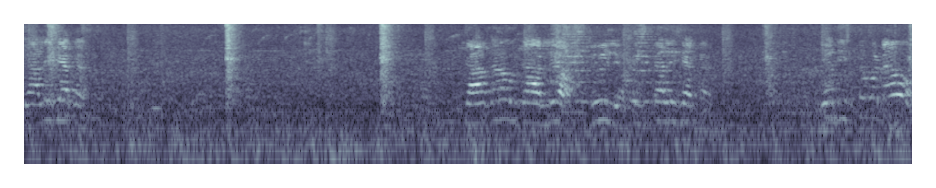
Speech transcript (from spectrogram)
ચાલીસ સેકન્ડ ચાલ કરો ચાલ લ્યો જોઈ લ્યો પિસ્તાલીસ સેકન્ડ બે ડિશ તો બનાવો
